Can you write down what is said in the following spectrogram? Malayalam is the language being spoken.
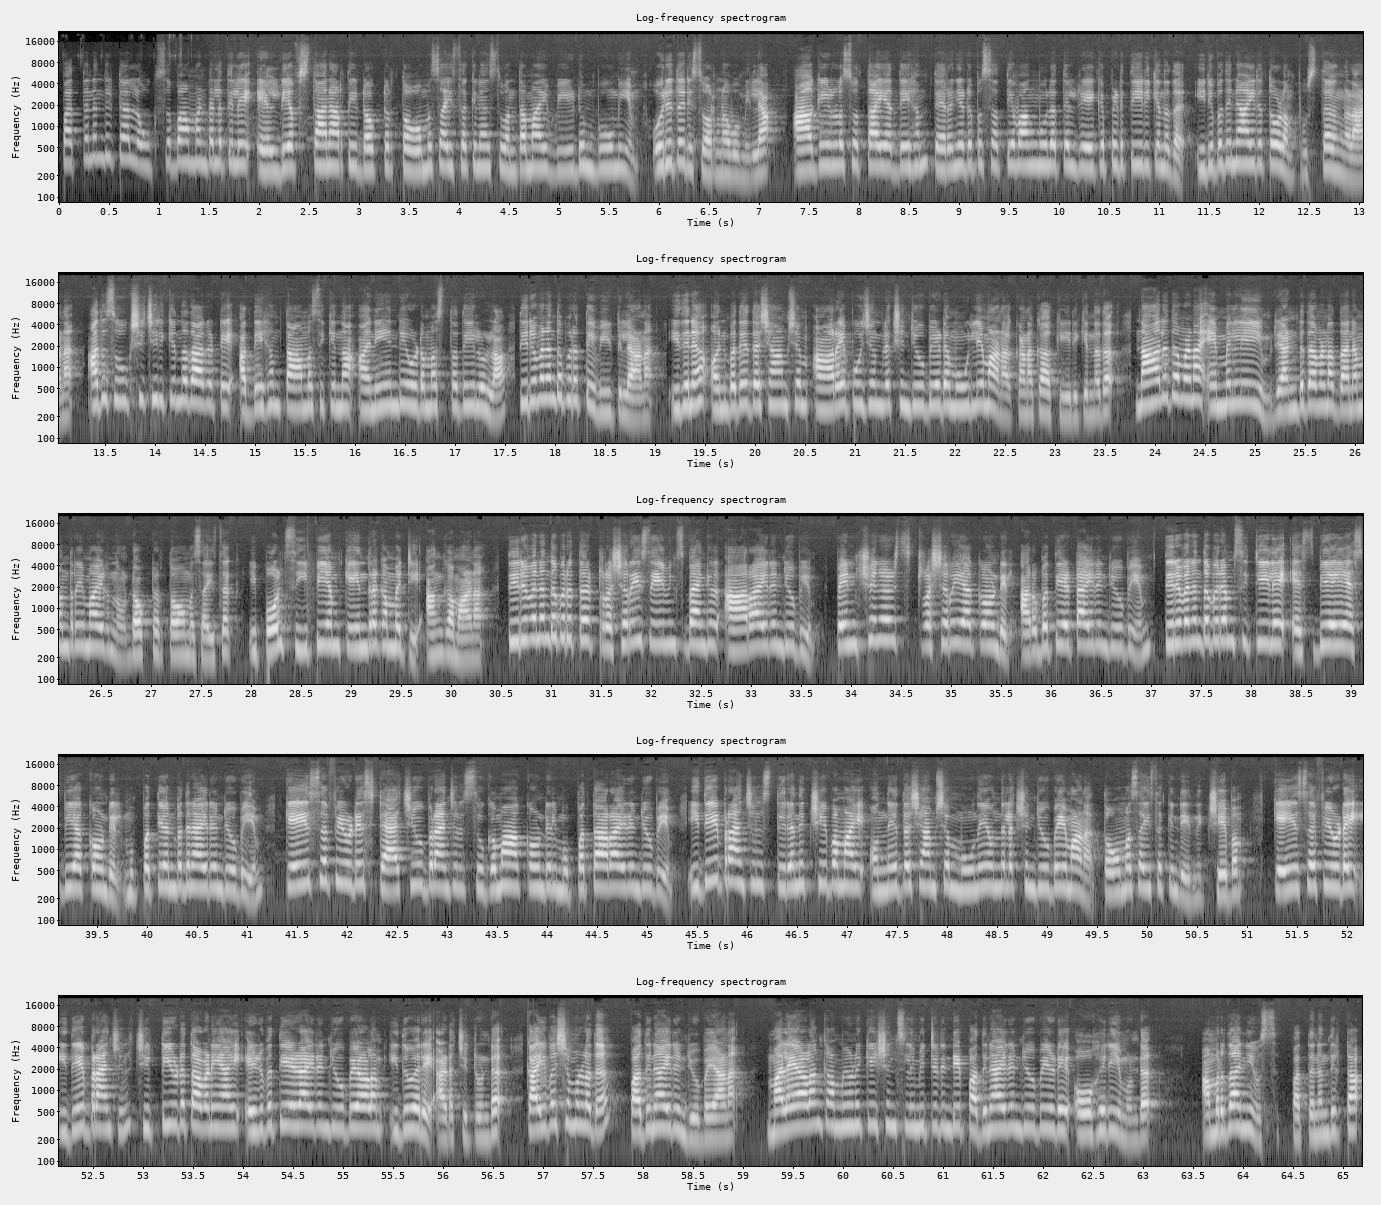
പത്തനംതിട്ട ലോക്സഭാ മണ്ഡലത്തിലെ എൽ ഡി എഫ് സ്ഥാനാർത്ഥി ഡോക്ടർ തോമസ് ഐസക്കിന് സ്വന്തമായി വീടും ഭൂമിയും ഒരു തരി സ്വർണവുമില്ല. ആകെയുള്ള സ്വത്തായി അദ്ദേഹം തെരഞ്ഞെടുപ്പ് സത്യവാങ്മൂലത്തിൽ രേഖപ്പെടുത്തിയിരിക്കുന്നത് ഇരുപതിനായിരത്തോളം പുസ്തകങ്ങളാണ്. അത് സൂക്ഷിച്ചിരിക്കുന്നതാകട്ടെ അദ്ദേഹം താമസിക്കുന്ന അനിയന്റെ ഉടമസ്ഥതയിലുള്ള തിരുവനന്തപുരത്തെ വീട്ടിലാണ്. ഇതിന് ഒൻപത് ദശാംശം ആറ് പൂജ്യം ലക്ഷം രൂപയുടെ മൂല്യമാണ് കണക്കാക്കിയിരിക്കുന്നത്. നാല് തവണ എം എൽ എയും രണ്ട് തവണ ധനമന്ത്രിയുമായിരുന്നു ഡോക്ടർ തോമസ് ഐസക് ഇപ്പോൾ സി കേന്ദ്ര കമ്മിറ്റി അംഗമാണ്. തിരുവനന്തപുരത്ത് ട്രഷറി സേവിംഗ്സ് ബാങ്കിൽ ആറായിരം രൂപയും പെൻഷനേഴ്സ് ട്രഷറി അക്കൗണ്ടിൽ അറുപത്തിയെട്ടായിരം രൂപയും തിരുവനന്തപുരം സിറ്റിയിലെ S B I S B അക്കൗണ്ടിൽ മുപ്പത്തിയൊൻപതിനായിരം രൂപയും കെ എസ് എഫ് ഇയുടെ സ്റ്റാച്യു ബ്രാഞ്ചിൽ സുഗമ അക്കൗണ്ടിൽ മുപ്പത്തി രൂപയും ഇതേ ബ്രാഞ്ചിൽ സ്ഥിര നിക്ഷേപമായി ഒന്നേ ദശാംശം മൂന്ന് ഒന്ന് ലക്ഷം രൂപയുമാണ് തോമസ് ഐസക്കിന്റെ നിക്ഷേപം. കെ എസ് എഫ് ഇയുടെ ഇതേ ബ്രാഞ്ചിൽ ചിട്ടിയുടെ തവണയായി എഴുപത്തിയേഴായിരം രൂപയോളം ഇതുവരെ അടച്ചിട്ടുണ്ട്. കൈവശമുള്ളത് പതിനായിരം രൂപയാണ്. മലയാളം കമ്മ്യൂണിക്കേഷൻസ് ലിമിറ്റഡിന്റെ പതിനായിരം രൂപയുടെ ഓഹരിയുമുണ്ട്. അമൃത ന്യൂസ് പത്തനംതിട്ട.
